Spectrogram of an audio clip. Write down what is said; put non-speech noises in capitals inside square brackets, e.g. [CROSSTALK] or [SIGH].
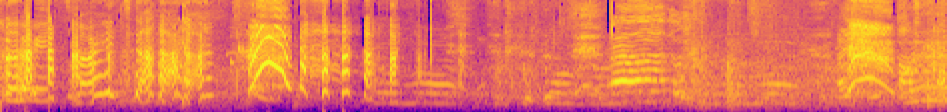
Retard. [LAUGHS] [LAUGHS] I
